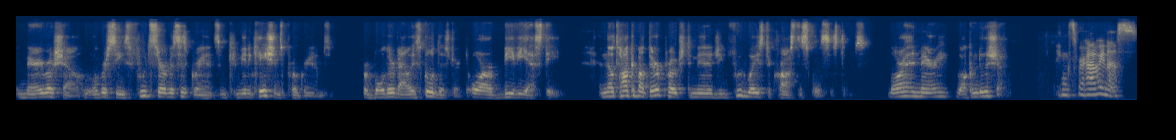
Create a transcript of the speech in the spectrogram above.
and Mary Rochelle, who oversees food services grants and communications programs for Boulder Valley School District, or BVSD. and they'll talk about their approach to managing food waste across the school systems. Laura and Mary, welcome to the show. Thanks for having us.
